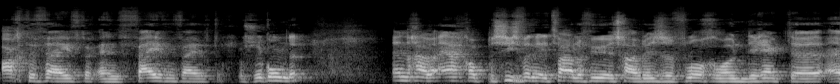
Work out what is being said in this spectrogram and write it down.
58 en 55 seconden. En dan gaan we eigenlijk al precies wanneer het 12 uur is, gaan we deze vlog gewoon direct eh,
